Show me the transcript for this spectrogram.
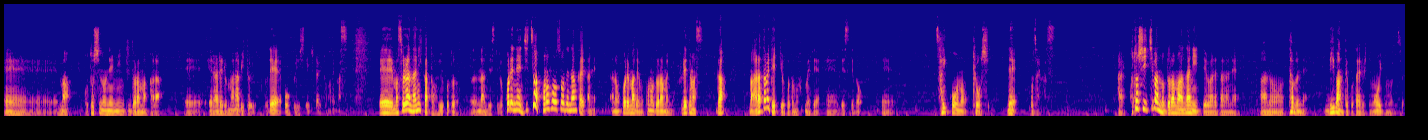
えーまあ、今年のね、人気ドラマから、えー得られる学びということでお送りしていきたいと思います。えーまあ、それは何かということなんですけど、これね、実はこの放送で何回かね、あの、これまでもこのドラマには触れてますが、まあ、改めてっていうことも含めて、えーですけど、えー最高の教師でございます。はい。今年一番のドラマは何って言われたらね、あの、多分ね、ビバンって答える人も多いと思うんですよ。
